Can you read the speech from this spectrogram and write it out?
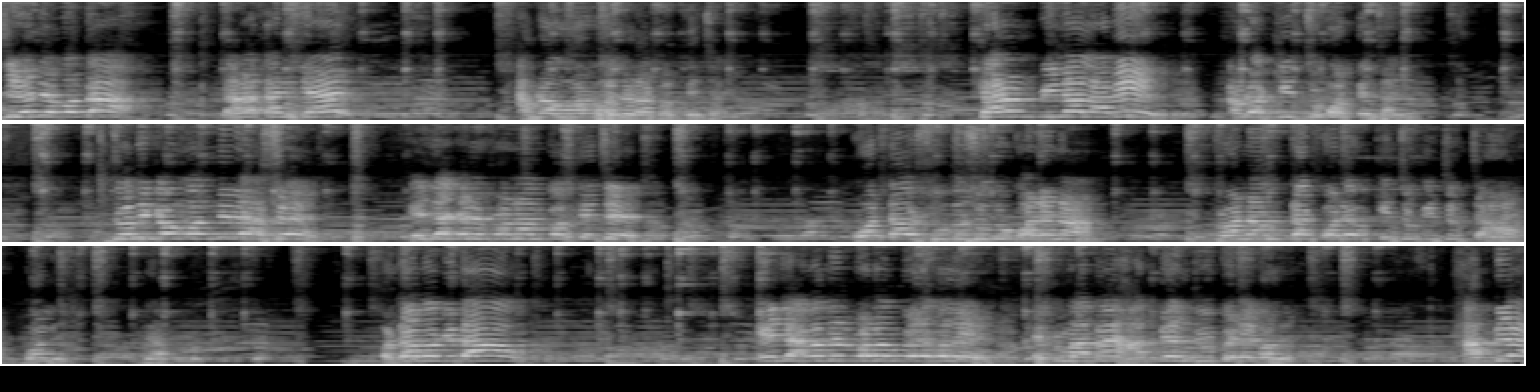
যে দেবতা তাড়াতাড়ি দেয়, আমরা ওর ভজনা করতে চাই। কারণ বিনা লাভে আমরা কিচ্ছু করতে চাই যদি কেউ মন্দিরে আসে, এই জায়গাটা প্রণাম করতেছে ওটাও শুধু শুধু করে না, প্রণামটা করেও কিছু কিছু চায়। বলে ওটা আমাকে দাও। এই যে আমাদের প্রণাম করে বলে, একটু মাথায় হাত দেন, জোর করে বলে। হাত দিয়া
